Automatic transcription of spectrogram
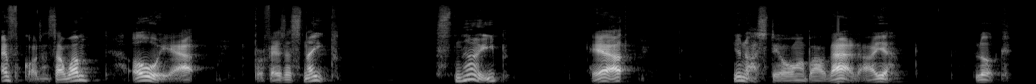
I've forgotten someone. Oh, yeah, Professor Snape. Snape? Yeah. You're not still on about that, are you? Look,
